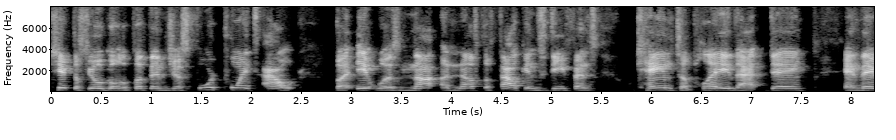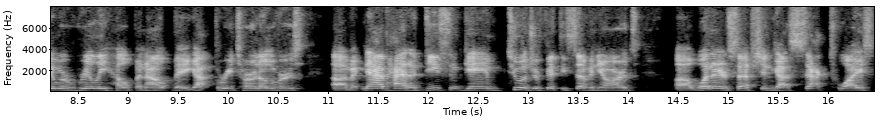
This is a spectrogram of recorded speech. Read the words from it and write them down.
kicked the field goal to put them just four points out. But it was not enough. The Falcons defense came to play that day, and they were really helping out. They got three turnovers. Uh, McNabb had a decent game, 257 yards, uh, one interception, got sacked twice.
